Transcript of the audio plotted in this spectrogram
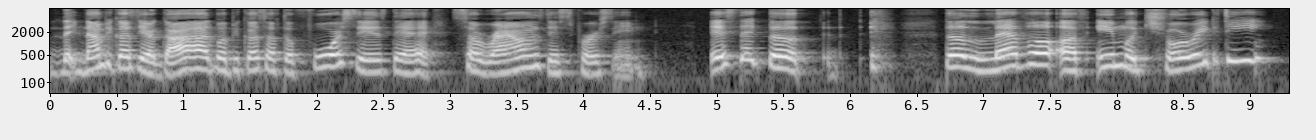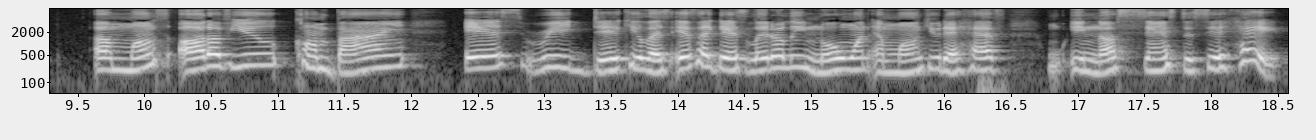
not because they're God, but because of the forces that surrounds this person. It's like the the level of immaturity amongst all of you combined it's ridiculous. It's like there's literally no one among you that have enough sense to say, hey,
